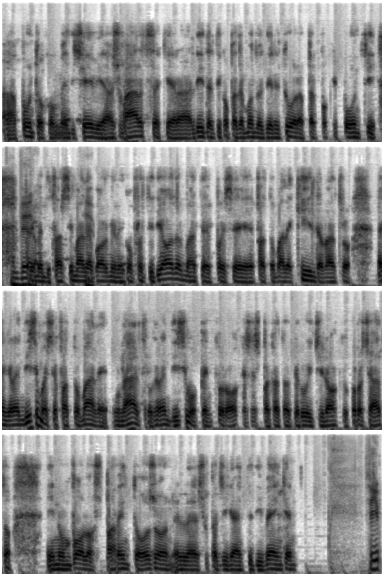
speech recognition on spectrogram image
appunto come dicevi a Schwarz che era leader di Coppa del Mondo addirittura per pochi punti prima di farsi male a Bormio nei confronti di Odermatt poi si è fatto male Kilda un altro eh, grandissimo e si è fatto male un altro grandissimo Penturò che si è spaccato anche lui il ginocchio crociato in un volo spaventoso nel supergigante di Wengen sì,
